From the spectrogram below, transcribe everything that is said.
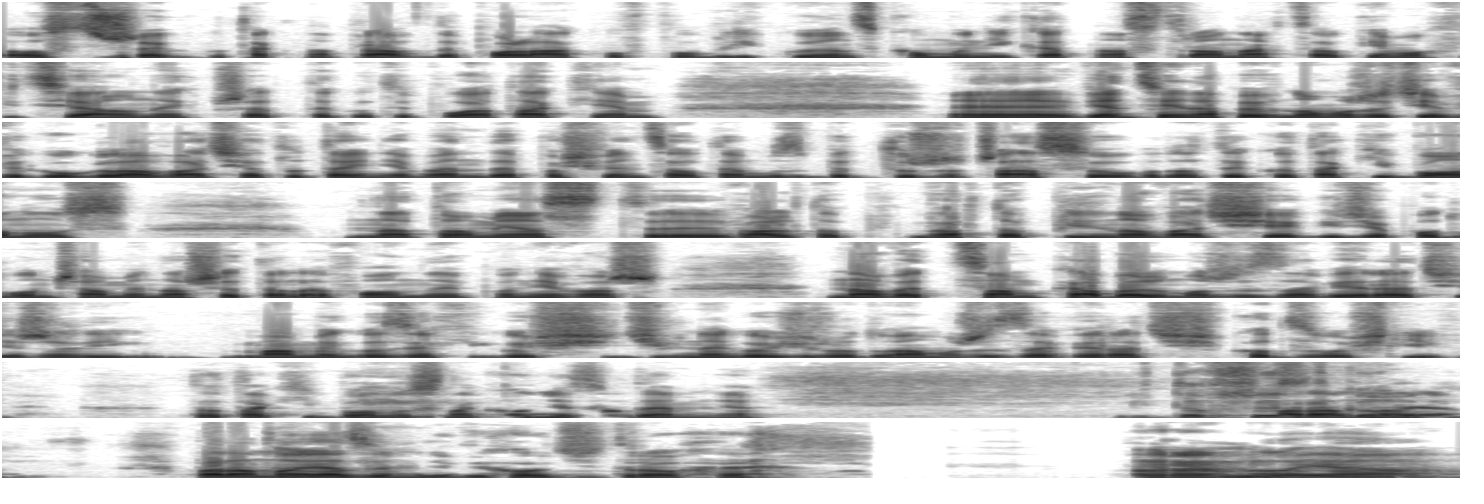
ostrzegł tak naprawdę Polaków, publikując komunikat na stronach całkiem oficjalnych przed tego typu atakiem. E, więcej na pewno możecie wygooglować. Ja tutaj nie będę poświęcał temu zbyt dużo czasu, bo to tylko taki bonus. Natomiast y, warto, warto pilnować się, gdzie podłączamy nasze telefony, ponieważ nawet sam kabel może zawierać, jeżeli mamy go z jakiegoś dziwnego źródła, może zawierać kod złośliwy. To taki bonus na koniec ode mnie. I to wszystko. Paranoja, Paranoja ze mnie wychodzi trochę. Paranoja,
